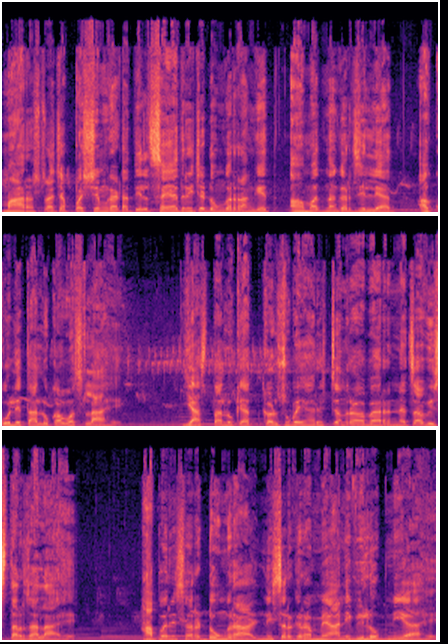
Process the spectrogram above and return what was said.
महाराष्ट्राच्या पश्चिम घाटातील सह्याद्रीच्या डोंगर रांगेत अहमदनगर जिल्ह्यात अकोले तालुका वसला आहे. याच तालुक्यात कडसुबाई हरिश्चंद्र अभयारण्याचा विस्तार झाला आहे. हा परिसर डोंगराळ निसर्गरम्य आणि विलोभनीय आहे.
